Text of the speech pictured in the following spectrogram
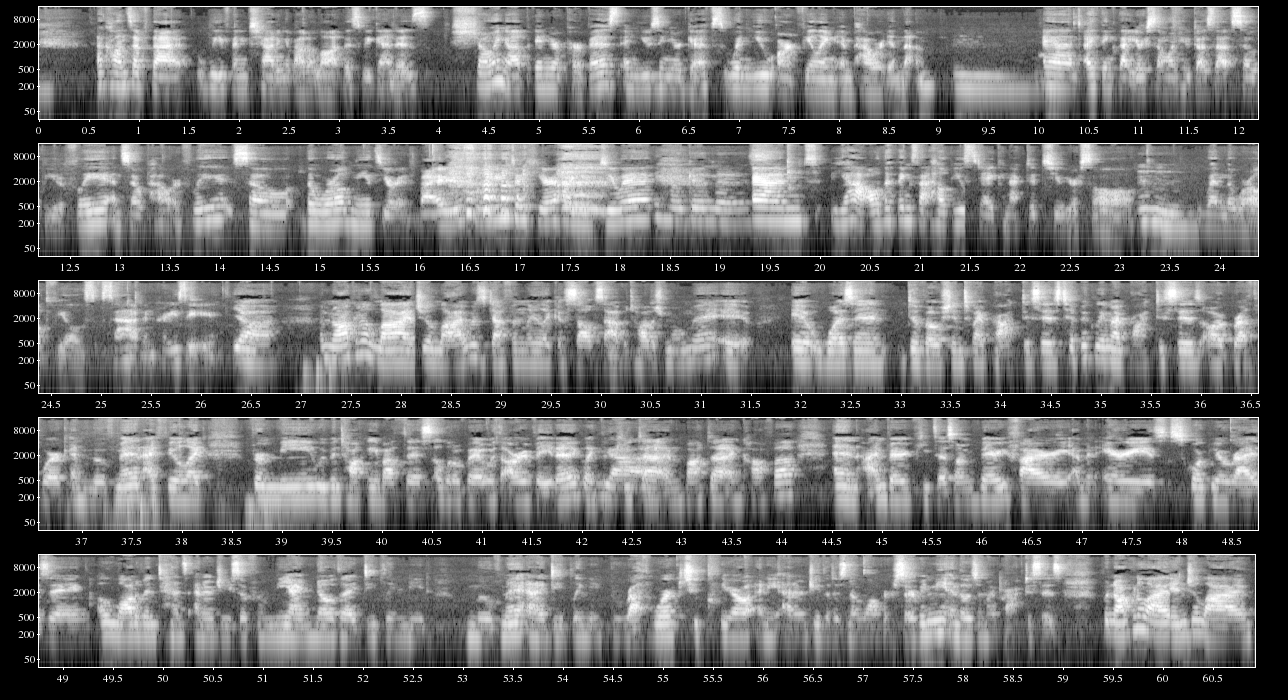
a concept that we've been chatting about a lot this weekend is showing up in your purpose and using your gifts when you aren't feeling empowered in them. Mm. And I think that you're someone who does that so beautifully and so powerfully. So the world needs your advice. we need to hear how you do it. Oh my goodness. And yeah, all the things that help you stay connected to your soul Mhm. when the world feels sad and crazy. Yeah. I'm not gonna lie, July was definitely like a self sabotage moment. It it wasn't devotion to my practices. Typically my practices are breath work and movement. I feel like for me, we've been talking about this a little bit with Ayurvedic, like the Yeah. Pitta and Vata and Kapha. And I'm very Pitta, so I'm very fiery. I'm an Aries, Scorpio rising, a lot of intense energy. So for me, I know that I deeply need movement and I deeply need breath work to clear out any energy that is no longer serving me. And those are my practices. But not gonna lie, in July,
